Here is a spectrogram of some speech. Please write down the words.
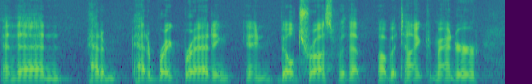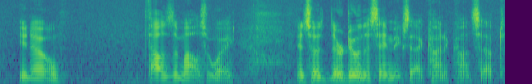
and then had to had to break bread and, and build trust with that battalion commander, you know, thousands of miles away, and so they're doing the same exact kind of concept.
